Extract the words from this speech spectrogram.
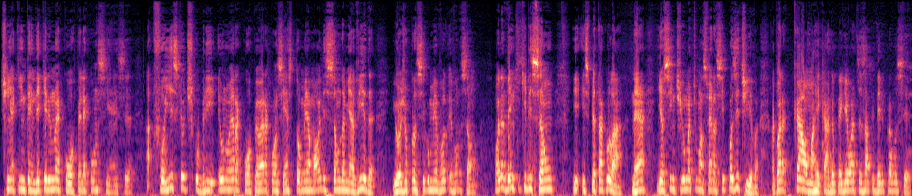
tinha que entender que ele não é corpo, ele é consciência. Ah, Foi isso que eu descobri. Eu não era corpo, eu era consciência. Tomei a maior lição da minha vida e hoje eu prossigo minha evolu- evolução. Olha bem que, que lição e- espetacular, né? E eu senti uma atmosfera assim positiva. Agora, calma, Ricardo, eu peguei o WhatsApp dele para você.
